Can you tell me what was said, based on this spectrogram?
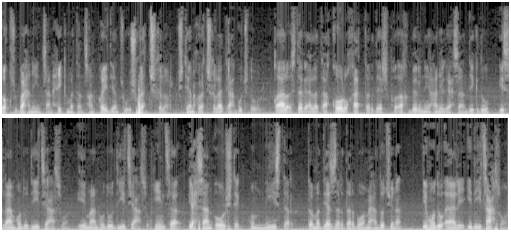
دقش بحنين تحن حكمة تحن قيدين سو شواتش خلر اشتين خواتش خلات أحقوش دول. قال استجعلت أقول خطر ديش فأخبرني عن الإحسان. ديكدو إسلام هدو ديتي عسون إيمان هدو ديتي عسون هينسا إحسان أولشتك. هم نيستر. تمد يزر دربو معدوتشنا إهدو آلي إدي تحسون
